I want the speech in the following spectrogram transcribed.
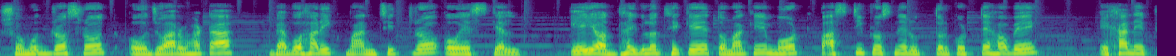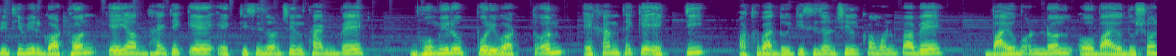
সমুদ্র স্রোত ও জোয়ার ভাটা, ব্যবহারিক মানচিত্র ও স্কেল। এই অধ্যায়গুলো থেকে তোমাকে মোট পাঁচটি প্রশ্নের উত্তর করতে হবে। এখানে পৃথিবীর গঠন এই অধ্যায় থেকে একটি সৃজনশীল থাকবে। ভূমিরূপ পরিবর্তন এখান থেকে একটি অথবা দুইটি সৃজনশীল কমন পাবে। বায়ুমণ্ডল ও বায়ু দূষণ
